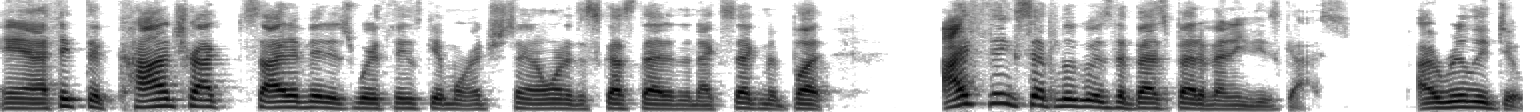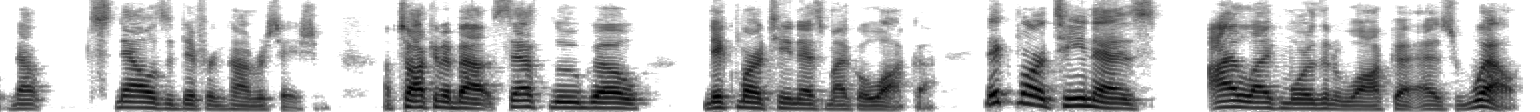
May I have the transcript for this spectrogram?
And I think the contract side of it is where things get more interesting. I want to discuss that in the next segment. But I think Seth Lugo is the best bet of any of these guys. I really do. Now, Snell is a different conversation. I'm talking about Seth Lugo, Nick Martinez, Michael Wacha. Nick Martinez, I like more than Wacha as well.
